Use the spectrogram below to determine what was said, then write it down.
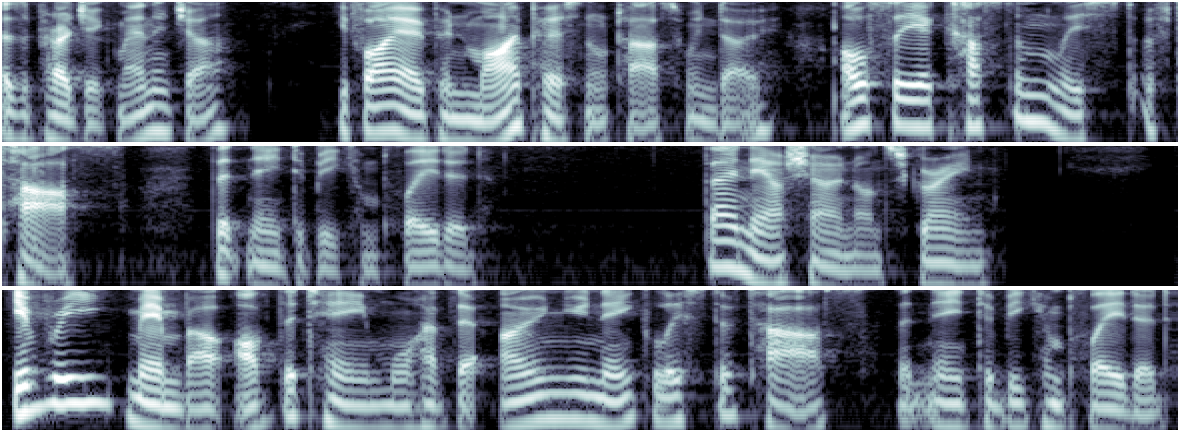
As a project manager, if I open my personal task window, I'll see a custom list of tasks that need to be completed. They are now shown on screen. Every member of the team will have their own unique list of tasks that need to be completed.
